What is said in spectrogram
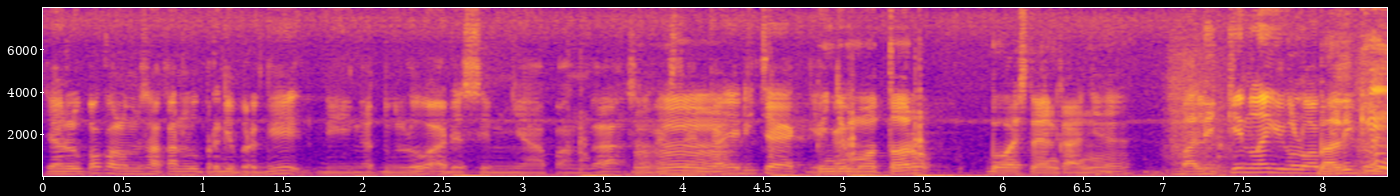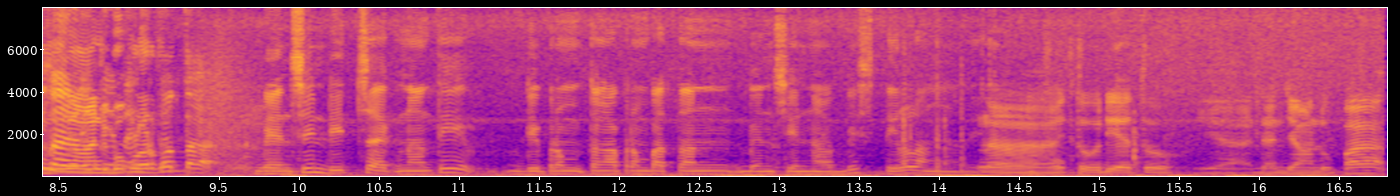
Jangan lupa kalau misalkan lu pergi-pergi diingat dulu ada SIM-nya apa enggak sama Hmm. STNK-nya dicek ya Pinjem kan? motor bawa STNK-nya. Balikin lagi kalau habis Balikin itu. jangan dibawa keluar kota. Bensin dicek nanti di perem- tengah perempatan bensin habis tilang. nanti. Nah, itu dia tuh. Iya, dan jangan lupa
